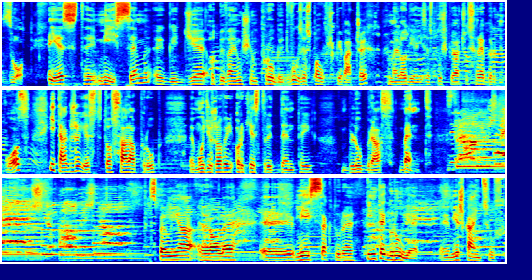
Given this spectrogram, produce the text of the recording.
złotych. Jest miejscem, gdzie odbywają się próby dwóch zespołów śpiewaczych, Melodia i zespół śpiewaczy Srebrny Włos i także jest to sala prób Młodzieżowej Orkiestry Dętej Blue Brass Band. Pomyślności. Spełnia rolę e, miejsca, które integruje mieszkańców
